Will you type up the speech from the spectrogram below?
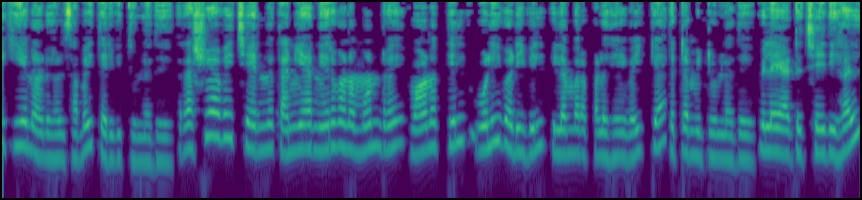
ஐக்கிய நாடுகள் சபை தெரிவித்துள்ளது. ரஷ்யாவைச் சேர்ந்த தனியார் நிறுவனம் ஒன்று வானத்தில் ஒளி வடிவில் விளம்பர பலகை வைக்க திட்டமிட்டுள்ளது. விளையாட்டுச் செய்திகள்.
